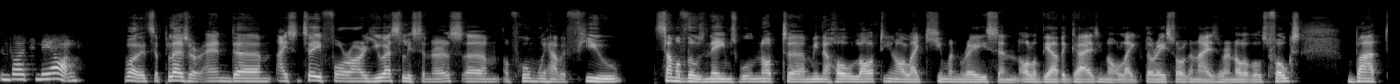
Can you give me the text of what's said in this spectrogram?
inviting me on. Well, it's a pleasure. And um, I should say for our US listeners, um, of whom we have a few, some of those names will not uh, mean a whole lot, you know, like Human Race and all of the other guys, you know, like the race organizer and all of those folks. But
